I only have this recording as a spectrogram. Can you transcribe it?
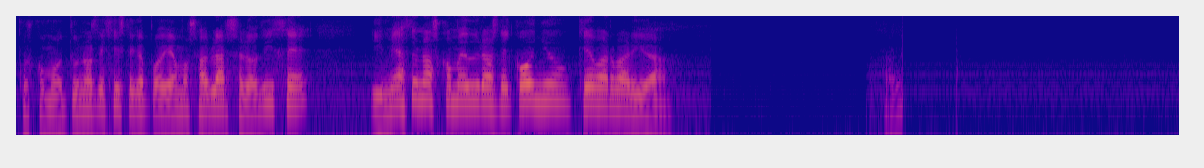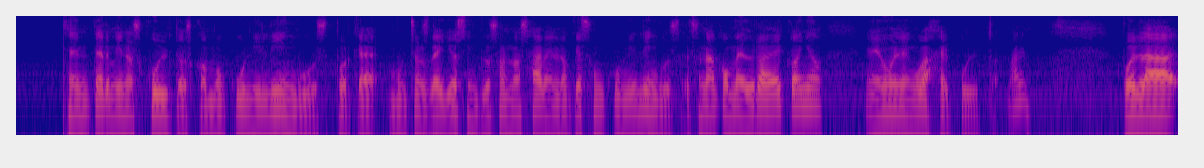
pues como tú nos dijiste que podíamos hablar, se lo dije y me hace unas comeduras de coño, qué barbaridad. en términos cultos como cunilingus, porque muchos de ellos incluso no saben lo que es un cunilingus. Es una comedura de coño en un lenguaje culto. Pues la,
